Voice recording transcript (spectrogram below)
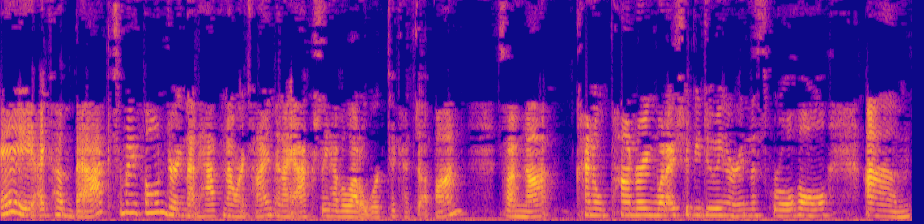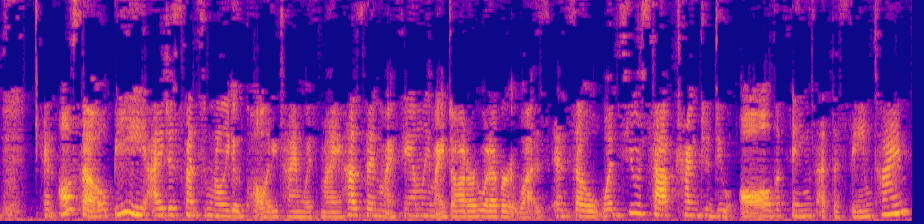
a, I come back to my phone during that half an hour time and I actually have a lot of work to catch up on. So I'm not kind of pondering what I should be doing or in the scroll hole. Um, and also, B, I just spent some really good quality time with my husband, my family, my daughter, whatever it was. And so once you stop trying to do all the things at the same time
